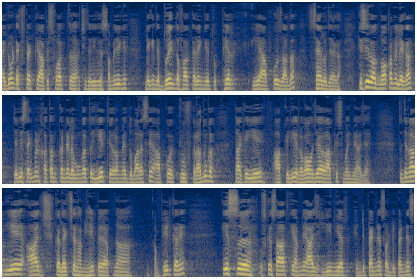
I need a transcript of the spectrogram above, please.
آئی ڈونٹ ایکسپیکٹ کہ آپ اس وقت اچھی طریقے سے سمجھیں گے لیکن جب دو ایک دفعہ کریں گے تو پھر یہ آپ کو زیادہ سہل ہو جائے گا کسی وقت موقع ملے گا جب یہ سیگمنٹ ختم کرنے لگوں گا تو یہ تھیورم میں دوبارہ سے آپ کو ایک پروف کرا دوں گا تاکہ یہ آپ کے لیے رواں ہو جائے اور آپ کی سمجھ میں آ جائے تو جناب یہ آج کا لیکچر ہم یہیں پہ اپنا کمپلیٹ کریں اس اس کے ساتھ کہ ہم نے آج لینئر انڈیپینڈنس اور ڈیپینڈنس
